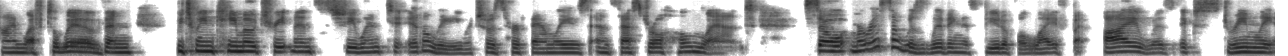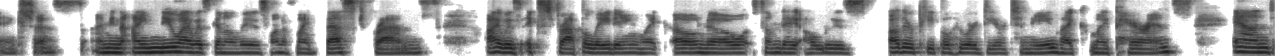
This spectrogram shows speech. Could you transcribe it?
time left to live. And between chemo treatments, she went to Italy, which was her family's ancestral homeland. So Marissa was living this beautiful life, but I was extremely anxious. I mean, I knew I was going to lose one of my best friends. I was extrapolating, like, oh no, someday I'll lose other people who are dear to me, like my parents. And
